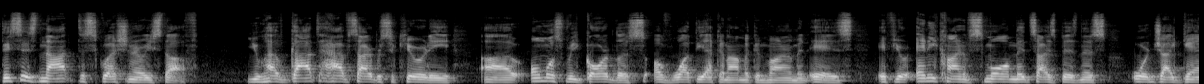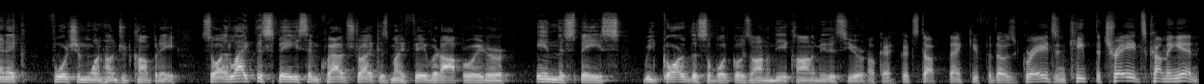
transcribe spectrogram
this is not discretionary stuff. You have got to have cybersecurity uh, almost regardless of what the economic environment is. If you're any kind of small, mid sized business or gigantic Fortune 100 company. So I like the space, and CrowdStrike is my favorite operator in the space regardless of what goes on in the economy this year. Okay, good stuff. Thank you for those grades and keep the trades coming in.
